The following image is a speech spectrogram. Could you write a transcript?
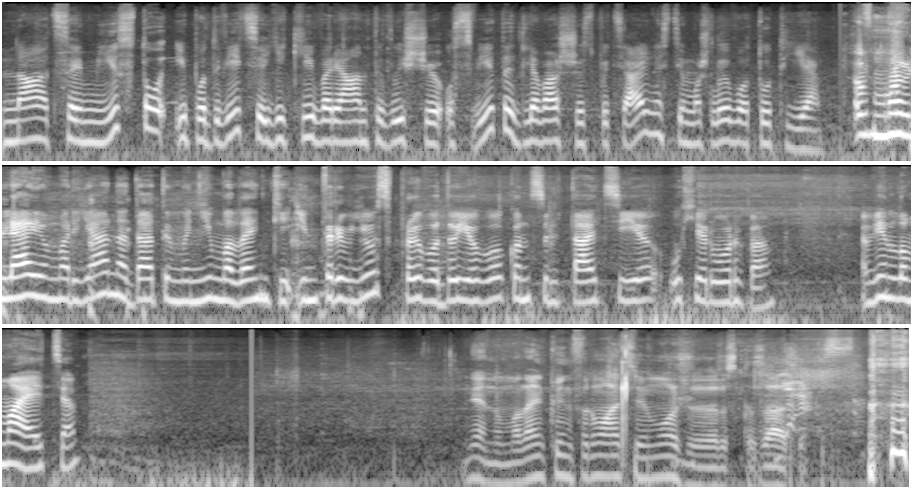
на це місто і подивіться, які варіанти вищої освіти для вашої спеціальності можливо тут є. Вмовляю Мар'яна дати мені маленьке інтерв'ю з приводу його консультації у хірурга. Він ламається. Ні, ну маленьку інформацію можу розказати.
